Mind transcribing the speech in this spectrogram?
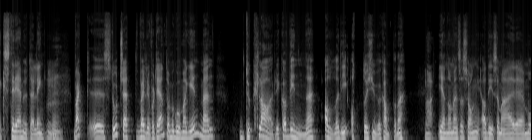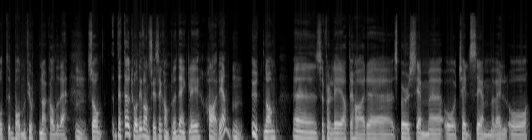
ekstrem uttelling. Vært eh, stort sett veldig fortjent og med god margin, men du klarer ikke å vinne alle de 28 kampene Nei. gjennom en sesong av de som er eh, mot bånd 14, da, kall det det. Så dette er jo to av de vanskeligste kampene de egentlig har igjen, utenom eh, selvfølgelig at de har eh, Spurs hjemme og Chelsea hjemme, vel, og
